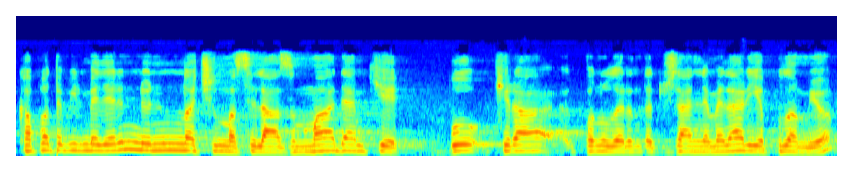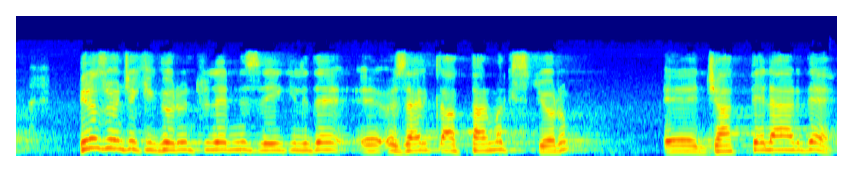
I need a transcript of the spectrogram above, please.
kapatabilmelerinin önünün açılması lazım. Madem ki bu kira konularında düzenlemeler yapılamıyor. Biraz önceki görüntülerinizle ilgili de e, özellikle aktarmak istiyorum. E, caddelerde,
